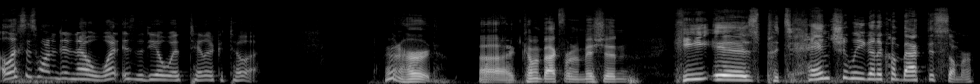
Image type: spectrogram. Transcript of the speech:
Alexis wanted to know what is the deal with Taylor Katoa? I haven't heard. Uh, coming back from a mission. He is potentially going to come back this summer.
